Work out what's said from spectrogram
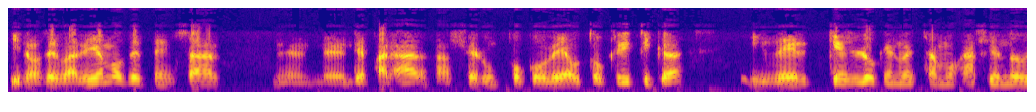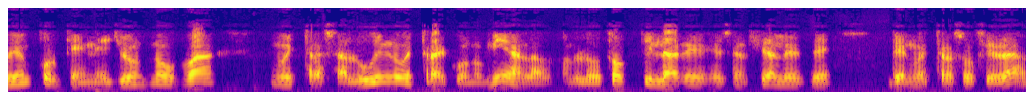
y nos deberíamos de pensar, de, de parar, hacer un poco de autocrítica y ver qué es lo que no estamos haciendo bien, porque en ello nos va nuestra salud y nuestra economía, los, los dos pilares esenciales de, de nuestra sociedad.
